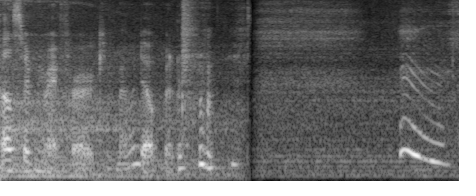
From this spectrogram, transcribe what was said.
That'll serve me right for keeping my window open. hmm.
